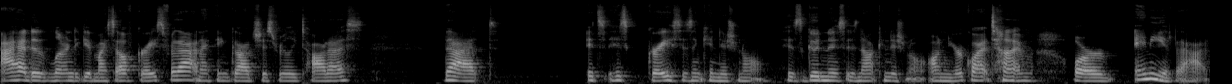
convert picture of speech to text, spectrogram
I had to learn to give myself grace for that. And I think God's just really taught us that it's his grace isn't conditional. His goodness is not conditional on your quiet time or any of that.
